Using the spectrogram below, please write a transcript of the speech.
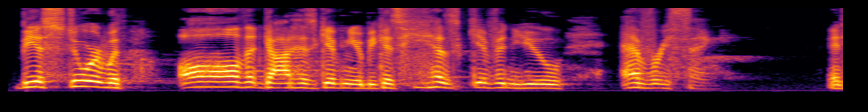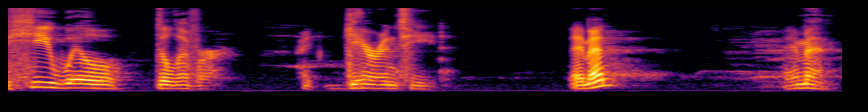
Be a steward with all that God has given you because He has given you everything and He will deliver. Right? Guaranteed. Amen? Amen.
